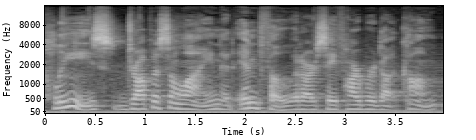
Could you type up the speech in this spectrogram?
please drop us a line at info at oursafeharbor.com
